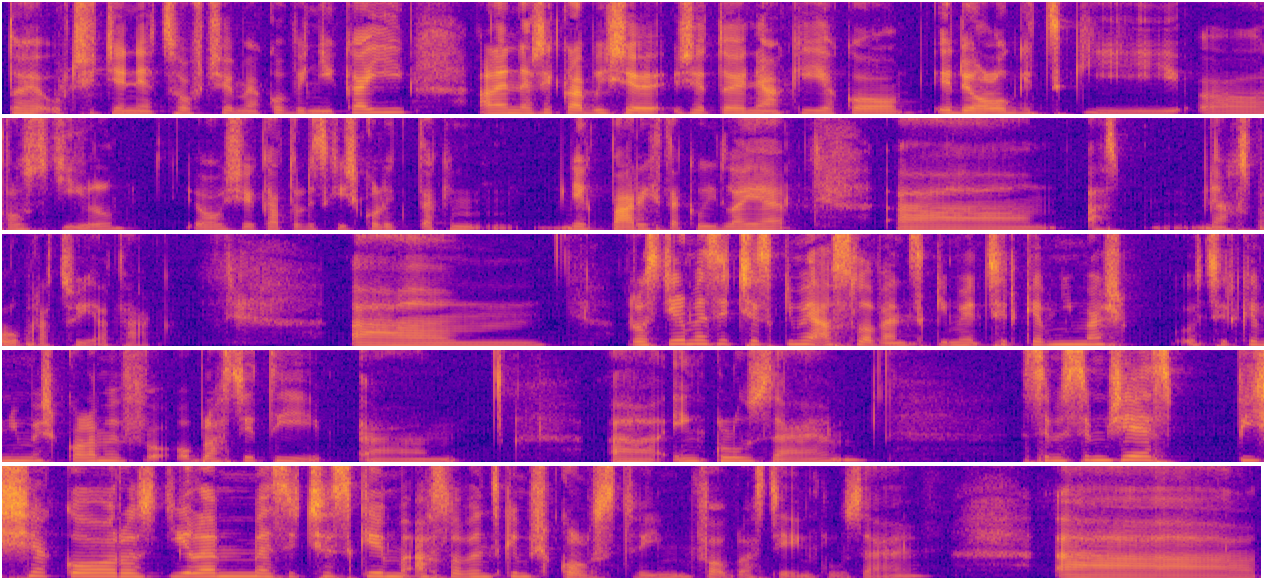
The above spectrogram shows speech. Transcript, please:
to je určitě něco, v čem jako vynikají, ale neřekla bych, že, že to je nějaký jako ideologický uh, rozdíl, jo, že katolické školy taky něk pár jich takovýhle je a, a nějak spolupracují a tak. Um, rozdíl mezi českými a slovenskými církevními, církevními školami v oblasti té um, uh, inkluze si myslím, že je spíš jako rozdílem mezi českým a slovenským školstvím v oblasti inkluze. A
